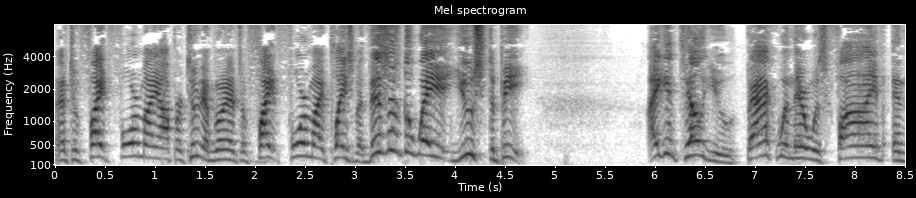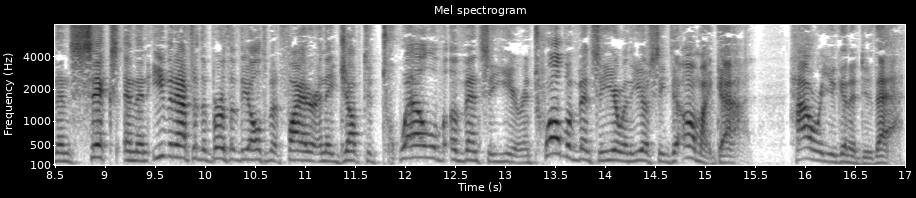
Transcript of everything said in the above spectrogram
I have to fight for my opportunity. I'm going to have to fight for my placement. This is the way it used to be. I can tell you, back when there was five and then six, and then even after the birth of the Ultimate Fighter, and they jumped to 12 events a year, and 12 events a year when the UFC did, oh my God, how are you going to do that?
